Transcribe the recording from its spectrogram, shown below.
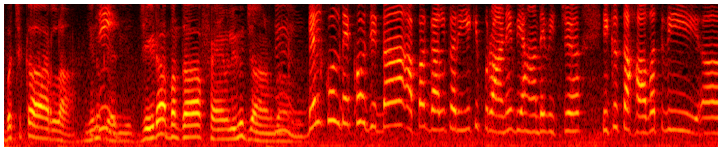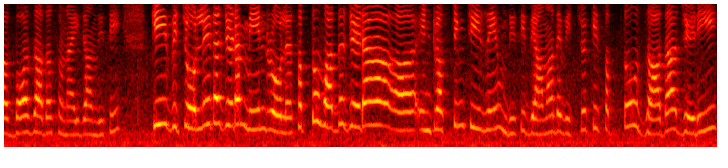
ਵਿਚਕਾਰਲਾ ਜਿਹਨੂੰ ਜੀ। ਕਹਿ ਦਈਏ ਜਿਹੜਾ ਬੰਦਾ ਫੈਮਿਲੀ ਨੂੰ ਜਾਣਦਾ ਹਮ ਹੋਵੇ ਬਿਲਕੁਲ ਦੇਖੋ ਜਿੱਦਾਂ ਆਪਾਂ ਗੱਲ ਕਰੀਏ ਕਿ ਪੁਰਾਣੇ ਵਿਆਹਾਂ ਦੇ ਵਿੱਚ ਇੱਕ ਕਹਾਵਤ ਵੀ ਅ, ਬਹੁਤ ਜ਼ਿਆਦਾ ਸੁਣਾਈ ਜਾਂਦੀ ਸੀ ਕਿ ਵਿਚੋਲੇ ਦਾ ਜਿਹੜਾ ਮੇਨ ਰੋਲ ਹੈ ਸਭ ਤੋਂ ਵੱਧ ਜਿਹੜਾ ਇੰਟਰਸਟਿੰਗ ਚੀਜ਼ ਇਹ ਹੁੰਦੀ ਸੀ ਵਿਆਹਾਂ ਦੇ ਵਿੱਚ ਕਿ ਸਭ ਤੋਂ ਜ਼ਿਆਦਾ ਜਿਹੜੀ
